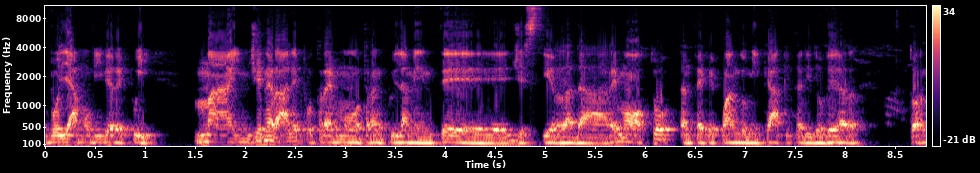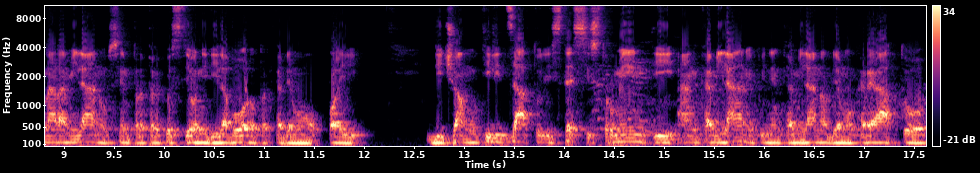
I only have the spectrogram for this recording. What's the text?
vogliamo vivere qui, ma in generale potremmo tranquillamente gestirla da remoto, tant'è che quando mi capita di dover tornare a Milano sempre per questioni di lavoro, perché abbiamo poi diciamo, utilizzato gli stessi strumenti anche a Milano e quindi anche a Milano abbiamo creato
